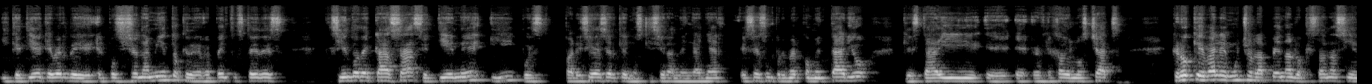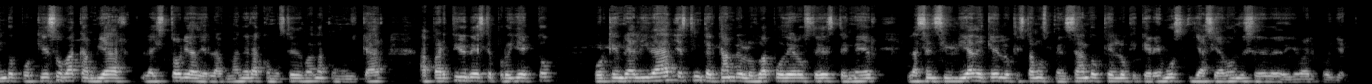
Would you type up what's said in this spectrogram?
y que tiene que ver del posicionamiento que de repente ustedes siendo de casa se tiene y pues parecía ser que nos quisieran engañar. Ese es un primer comentario que está ahí eh, eh, reflejado en los chats. Creo que vale mucho la pena lo que están haciendo porque eso va a cambiar la historia de la manera como ustedes van a comunicar a partir de este proyecto, porque en realidad este intercambio los va a poder ustedes tener la sensibilidad de qué es lo que estamos pensando, qué es lo que queremos y hacia dónde se debe de llevar el proyecto.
